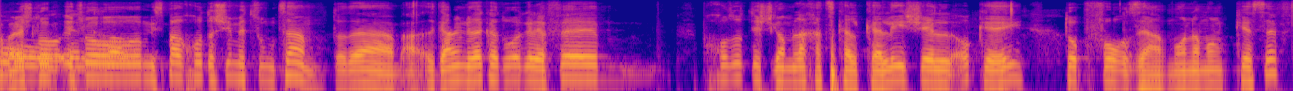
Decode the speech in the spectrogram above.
אבל יש לו, יש לו מספר חודשים מצומצם, אתה יודע, גם אם נראה כדורגל יפה, בכל זאת יש גם לחץ כלכלי של, אוקיי, top 4 זה המון המון כסף,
